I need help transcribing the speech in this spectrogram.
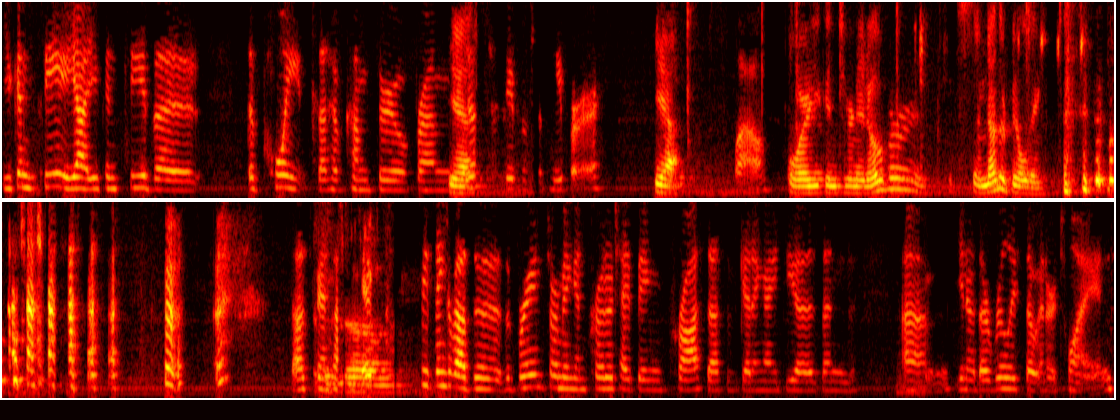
You can see. Yeah, you can see the the points that have come through from Yeah. just the shape of the paper. Yeah. Wow. Or you can turn it over, and it's another building. That's fantastic. Um, makes me think about the the brainstorming and prototyping process of getting ideas, and um, you know, they're really so intertwined.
